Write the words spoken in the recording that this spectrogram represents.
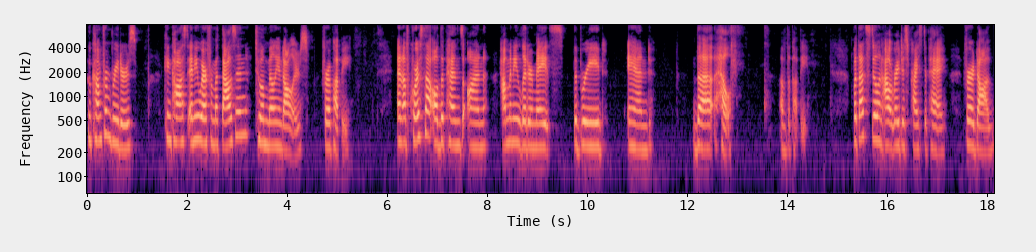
who come from breeders can cost anywhere from a thousand to a million dollars for a puppy. And of course that all depends on how many litter mates, the breed, and the health of the puppy. But that's still an outrageous price to pay for a dog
